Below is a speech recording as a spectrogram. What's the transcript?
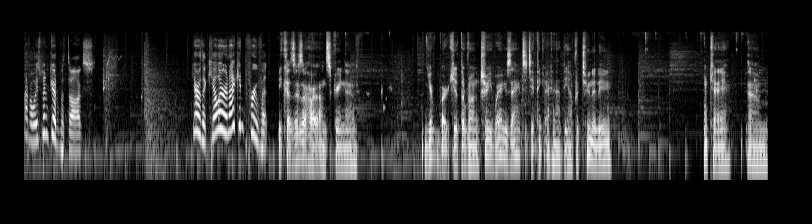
I've always been good with dogs. You're the killer, and I can prove it. Because there's a heart on screen now. You're barking at the wrong tree. Where exactly do you think I had the opportunity? Okay. Um.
